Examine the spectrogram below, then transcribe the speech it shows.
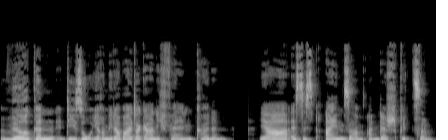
wirken, die so ihre Mitarbeiter gar nicht fällen können. Ja, es ist einsam an der Spitze.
